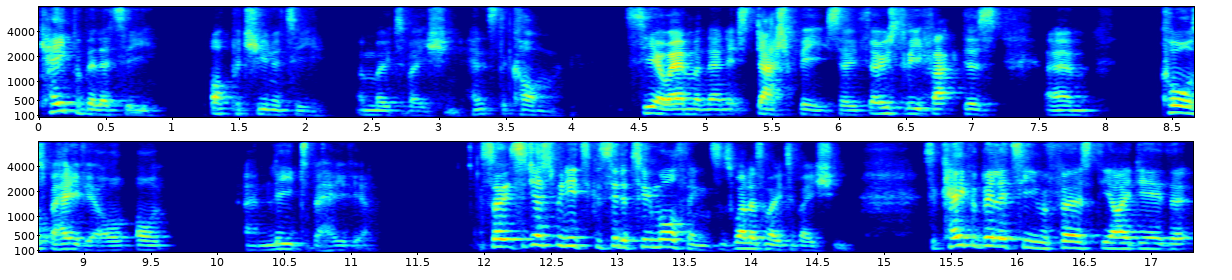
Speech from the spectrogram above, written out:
capability, opportunity, and motivation, hence the COM. COM, and then it's dash B. So those three factors um, cause behavior or, or um, lead to behavior. So it suggests we need to consider two more things as well as motivation. So capability refers to the idea that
